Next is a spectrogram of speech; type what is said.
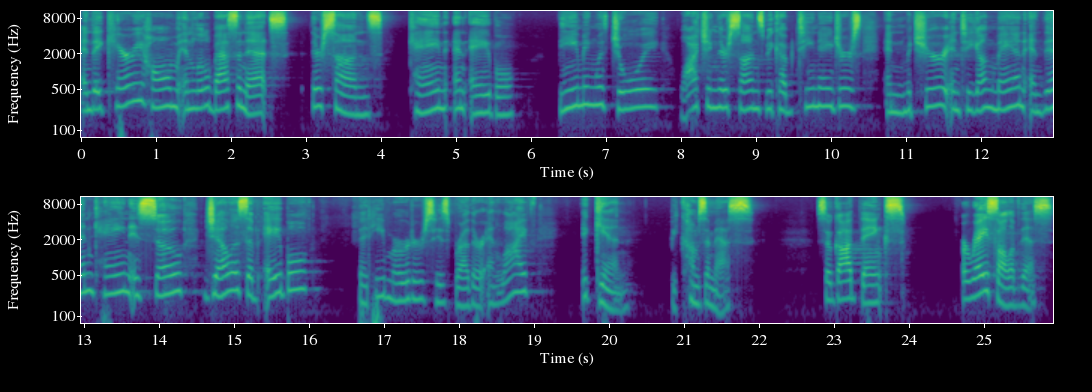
and they carry home in little bassinets their sons, Cain and Abel, beaming with joy, watching their sons become teenagers and mature into young men. And then Cain is so jealous of Abel that he murders his brother, and life again becomes a mess. So God thinks, erase all of this.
